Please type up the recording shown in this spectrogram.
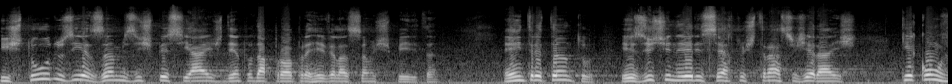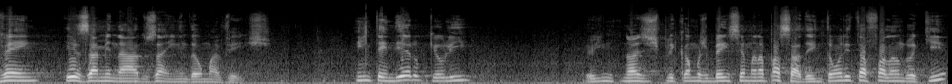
estudos e exames especiais dentro da própria revelação espírita. Entretanto, existe nele certos traços gerais que convém examinados ainda uma vez. Entenderam o que eu li? Eu, nós explicamos bem semana passada. Então ele está falando aqui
